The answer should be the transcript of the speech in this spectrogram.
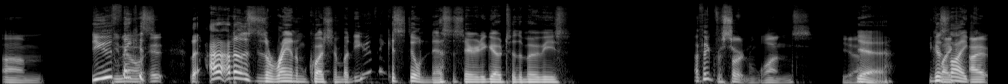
But um, Do you, you think know, it's? it, I I know this is a random question, but do you think it's still necessary to go to the movies? I think for certain ones, yeah, Yeah, because like, I,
